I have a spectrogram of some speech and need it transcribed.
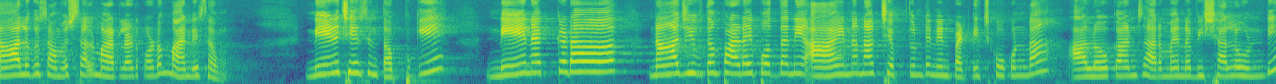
నాలుగు సంవత్సరాలు మాట్లాడుకోవడం మానేసాము నేను చేసిన తప్పుకి నేనెక్కడా నా జీవితం పాడైపోద్దని ఆయన నాకు చెప్తుంటే నేను పట్టించుకోకుండా ఆ లోకానుసారమైన విషయాల్లో ఉండి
